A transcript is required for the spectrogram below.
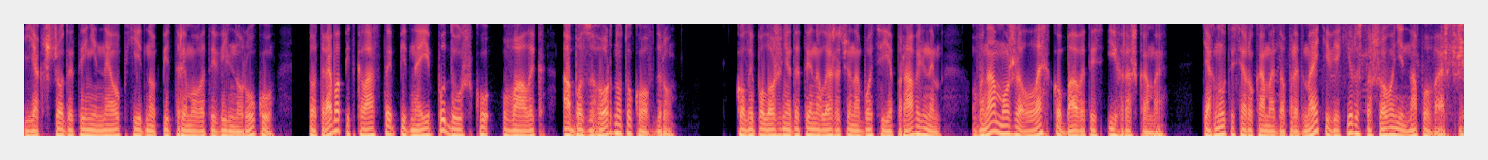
Якщо дитині необхідно підтримувати вільну руку, то треба підкласти під неї подушку, валик або згорнуту ковдру. Коли положення дитини лежачи на боці є правильним, вона може легко бавитись іграшками, тягнутися руками до предметів, які розташовані на поверхні.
